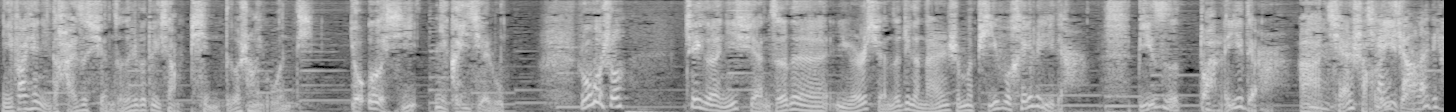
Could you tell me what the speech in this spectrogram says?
你发现你的孩子选择的这个对象品德上有问题，有恶习，你可以介入。如果说这个你选择的女儿选择这个男人什么皮肤黑了一点儿，鼻子短了一点儿啊，嗯钱少了一点儿钱少了点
